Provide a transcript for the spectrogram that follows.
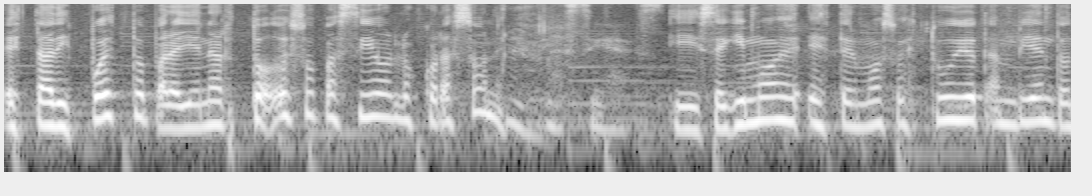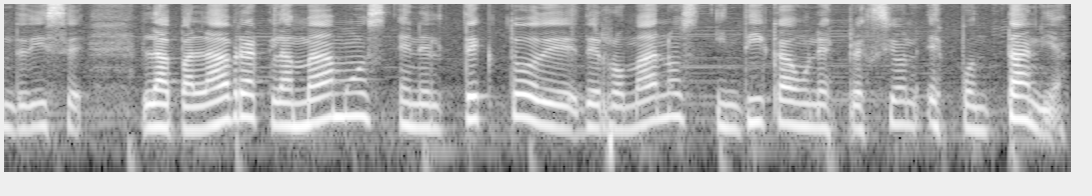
Está dispuesto para llenar todos esos vacíos en los corazones. Así es. Y seguimos este hermoso estudio también donde dice, la palabra clamamos en el texto de, de Romanos indica una expresión espontánea,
